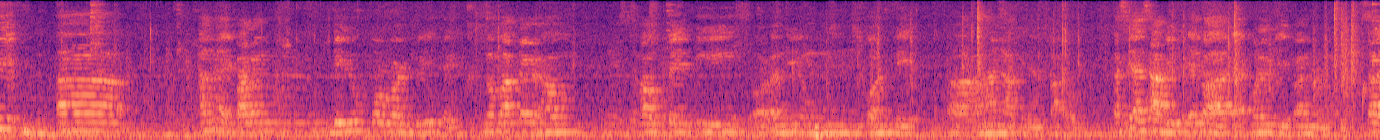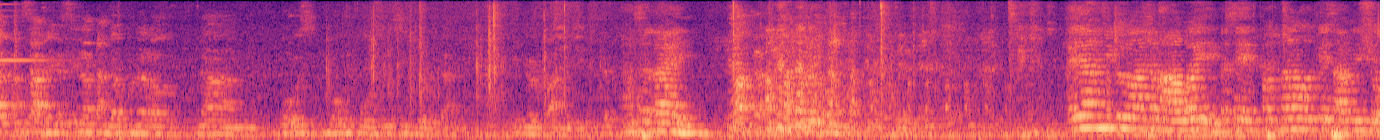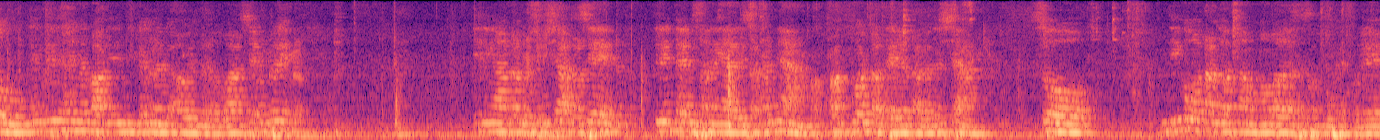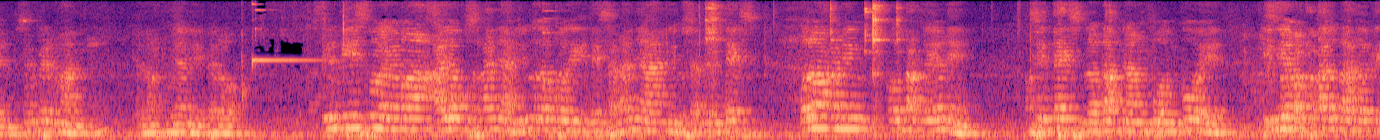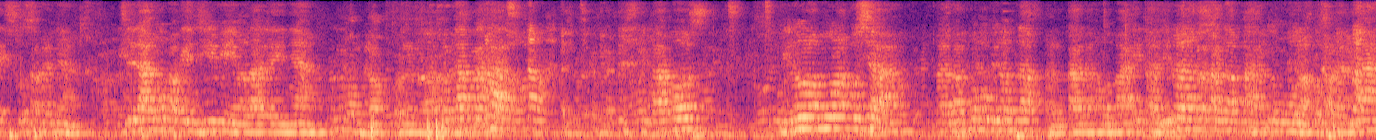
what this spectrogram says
Kasi, ah, ano eh, parang they look forward to it eh. No matter how how petty or ano yung conflict, ah, hanapin ng tao. Kasi ang sabi, ito ah, Colonel Chief, ano, sa, ang sabi kasi natanggap mo na raw ng buos, buong puso si hindi ko nga siya maaway eh. Kasi pag nanonood kayo sa aming show, naiintindihan niya bakit hindi kami nag-aaway dalawa. Siyempre, iningatan ko siya kasi three times na nangyari sa kanya. Pag fourth, patay talaga siya. So, hindi ko matanggap na mawala sa buhay ko rin. Siyempre naman, anak ko yan eh, pero tinitiis ko lang yung mga ayaw ko sa kanya. Hindi ko lang pwede i-text sa kanya, hindi ko siya text. Wala kaming contact ngayon eh. Kasi text, block na ang phone ko eh. Hindi niya matatanggap text ko sa kanya. Sila ko pa kay Jimmy, yung lalay niya. Na Block lahat. Tapos, minura-mura ko siya. Kalap mo ko binablock, tarantala kang babae ka. Di ba natatanggap lahat yung mura ko sa kanya?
